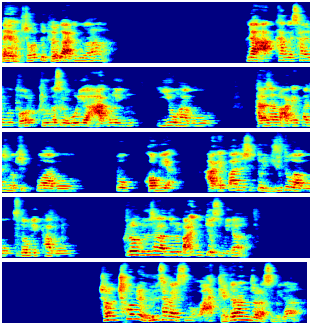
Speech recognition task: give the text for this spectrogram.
에휴, 저것도 별거 아니구나. 그냥 악하게 살고, 더 그것을 오히려 악으로 이용하고, 다른 사람 악에 거 기뻐하고, 또 거기 악에 빠질 수 있도록 유도하고, 구덩이 파고, 그런 은사들을 많이 느꼈습니다. 저는 처음에 은사가 있으면, 와, 대단한 줄 알았습니다.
